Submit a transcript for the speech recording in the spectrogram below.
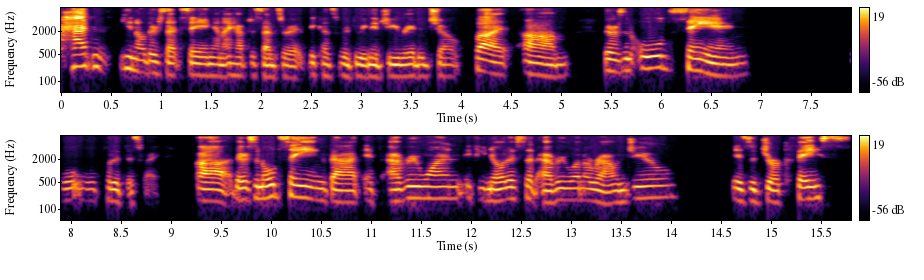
hadn't, you know, there's that saying, and I have to censor it because we're doing a G rated show, but um, there's an old saying, we'll, we'll put it this way. Uh, there's an old saying that if everyone, if you notice that everyone around you is a jerk face,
